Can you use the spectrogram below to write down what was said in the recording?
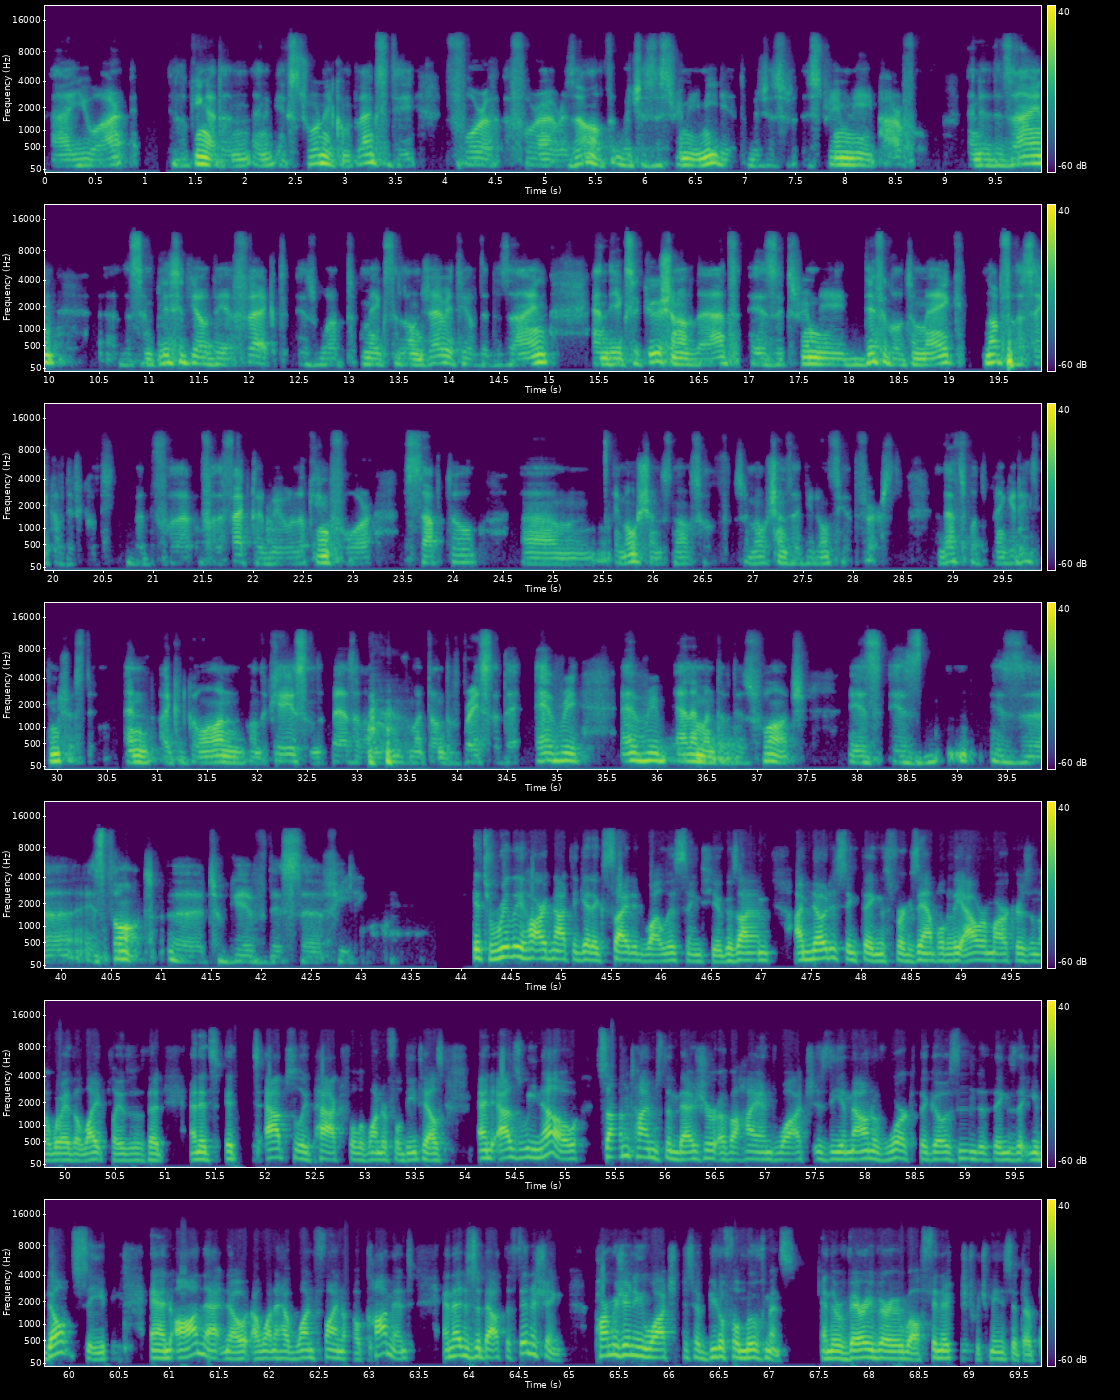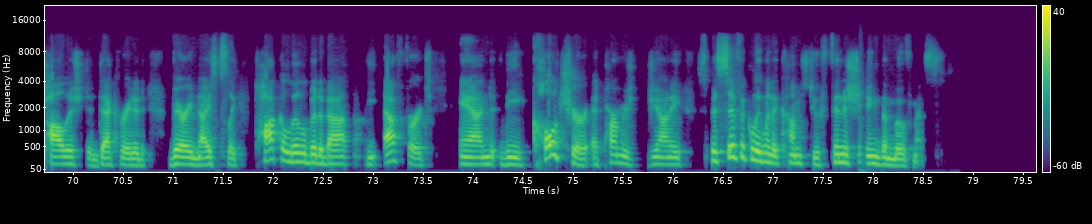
Uh, you are looking at an, an, extraordinary complexity for a, for a result which is extremely immediate, which is extremely powerful. And the design, uh, the simplicity of the effect is what makes the longevity of the design. And the execution of that is extremely difficult to make, not for the sake of difficulty, but for, for the fact that we were looking for subtle um, emotions, no? so, so emotions that you don't see at first. And that's what makes it interesting and I could go on on the case, on the bezel, on the movement, on the bracelet. Every every element of this watch is is is uh, is thought uh, to give this uh, feeling it's really hard not to get excited while listening to you because I'm I'm noticing things. For example, the hour markers and the way the light plays with it, and it's it's absolutely packed full of wonderful details. And as we know, sometimes the measure of a high end watch is the amount of work that goes into things that you don't see. And on that note, I want to have one final comment, and that is about the finishing. Parmigiani watches have beautiful movements and they're very, very well finished, which means that they're polished and decorated very nicely. Talk a little bit about the effort and the culture at Parmigiani, specifically when it comes to finishing the movements?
